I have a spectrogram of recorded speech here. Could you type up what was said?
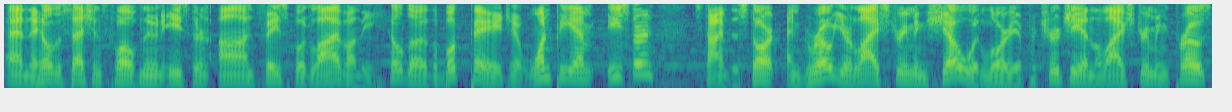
and the Hilda Sessions, 12 noon Eastern on Facebook Live on the Hilda the Book page at 1 p.m. Eastern. It's time to start and grow your live streaming show with Luria Petrucci and the live streaming pros.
